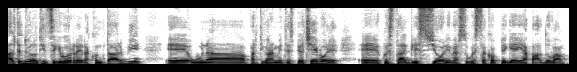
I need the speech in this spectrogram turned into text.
Altre due notizie che vorrei raccontarvi, eh, una particolarmente spiacevole, è questa aggressione verso questa coppia gay a Padova.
